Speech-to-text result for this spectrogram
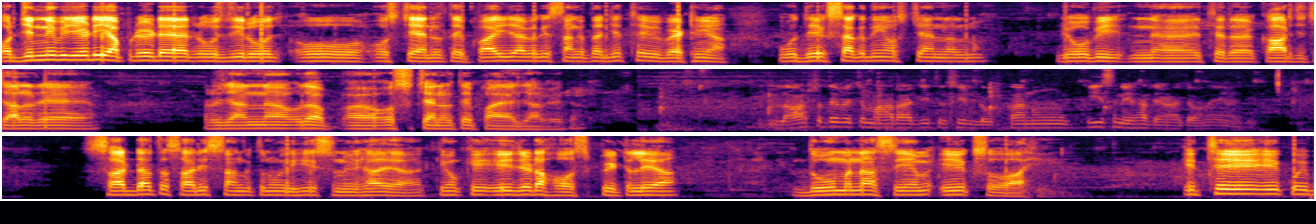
ਔਰ ਜਿੰਨੀ ਵੀ ਜਿਹੜੀ ਅਪਡੇਟ ਹੈ ਰੋਜ਼ ਦੀ ਰੋਜ਼ ਉਹ ਉਸ ਚੈਨਲ ਤੇ ਪਾਈ ਜਾਵੇਗੀ। ਸੰਗਤਾਂ ਜਿੱਥੇ ਵੀ ਬੈਠੀਆਂ ਉਹ ਦੇਖ ਸਕਦੀਆਂ ਉਸ ਚੈਨਲ ਨੂੰ ਜੋ ਵੀ ਇੱਥੇ ਦਾ ਕਾਰਜ ਚੱਲ ਰਿਹਾ ਹੈ। ਰੋਜ਼ਾਨਾ ਉਹਦਾ ਉਸ ਚੈਨਲ ਤੇ ਪਾਇਆ ਜਾਵੇਗਾ। ਲਾਸਟ ਦੇ ਵਿੱਚ ਮਹਾਰਾਜ ਜੀ ਤੁਸੀਂ ਲੋਕਾਂ ਨੂੰ ਕੀ ਸੁਨੇਹਾ ਦੇਣਾ ਚਾਹੁੰਦੇ ਆ ਜੀ? ਸਾਡਾ ਤਾਂ ਸਾਰੀ ਸੰਗਤ ਨੂੰ ਇਹੀ ਸੁਨੇਹਾ ਆ ਕਿਉਂਕਿ ਇਹ ਜਿਹੜਾ ਹਸਪੀਟਲ ਆ ਦੋ ਮਨਾ ਸੇਮ 100 ਆਹੀ। ਇੱਥੇ ਇਹ ਕੋਈ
